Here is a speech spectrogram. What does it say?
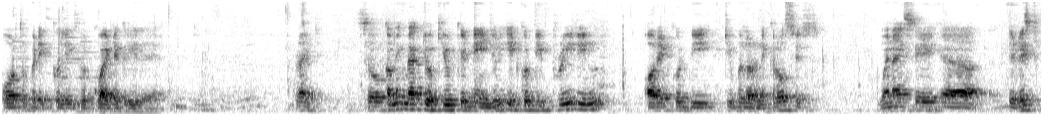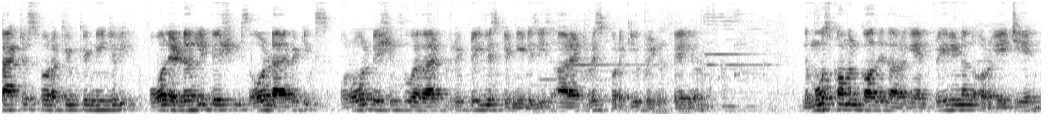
orthopedic colleagues would quite agree there. Right. So coming back to acute kidney injury, it could be pre-renal or it could be tubular necrosis. When I say uh, the risk factors for acute kidney injury, all elderly patients, all diabetics, or all patients who have had previous kidney disease are at risk for acute renal failure. The most common causes are again pre-renal or ATN.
